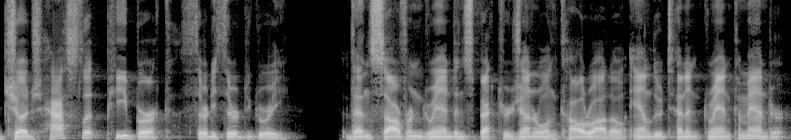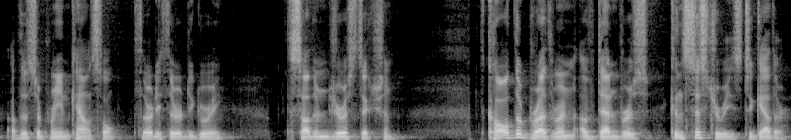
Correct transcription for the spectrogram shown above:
Judge Haslett P. Burke, 33rd degree, then Sovereign Grand Inspector General in Colorado and Lieutenant Grand Commander of the Supreme Council, 33rd degree, Southern jurisdiction, called the brethren of Denver's consistories together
